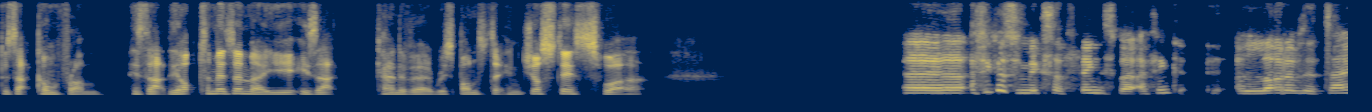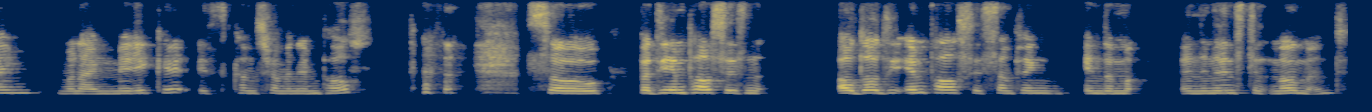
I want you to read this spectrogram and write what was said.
does that come from? Is that the optimism? Are you, is that kind of a response to injustice? What? Uh, I think it's a mix of things, but I think a lot of the time when I make it, it comes from an impulse. so, but the impulse is, although the impulse is something in the in an instant moment,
